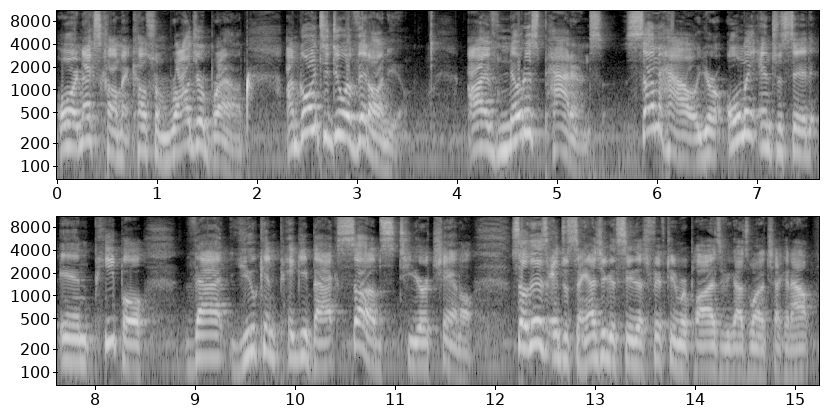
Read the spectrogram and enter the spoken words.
or next comment comes from Roger Brown. I'm going to do a vid on you. I've noticed patterns. Somehow you're only interested in people that you can piggyback subs to your channel. So this is interesting. As you can see, there's 15 replies if you guys wanna check it out.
